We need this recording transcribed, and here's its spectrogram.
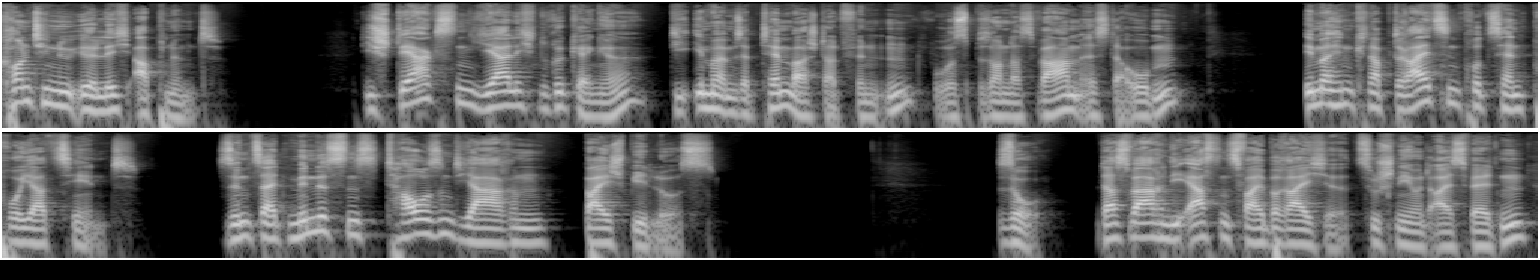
kontinuierlich abnimmt. Die stärksten jährlichen Rückgänge, die immer im September stattfinden, wo es besonders warm ist da oben, immerhin knapp 13 Prozent pro Jahrzehnt, sind seit mindestens 1000 Jahren beispiellos. So, das waren die ersten zwei Bereiche zu Schnee- und Eiswelten.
